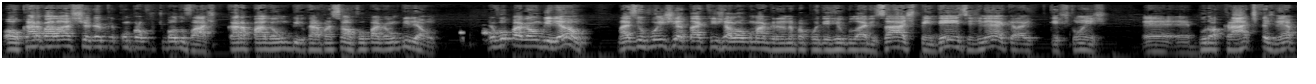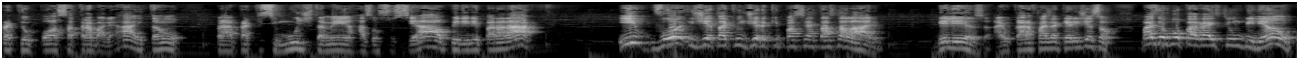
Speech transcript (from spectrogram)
Ó, o cara vai lá, chega e quer comprar o futebol do Vasco. O cara paga um O cara fala assim: ó, vou pagar um bilhão. Eu vou pagar um bilhão, mas eu vou injetar aqui já logo uma grana para poder regularizar as pendências, né? Aquelas questões é, é, burocráticas, né, para que eu possa trabalhar, então, para que se mude também a razão social, periri parará, e vou injetar aqui o dinheiro aqui para acertar salário. Beleza, aí o cara faz aquela injeção. Mas eu vou pagar esse um bilhão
